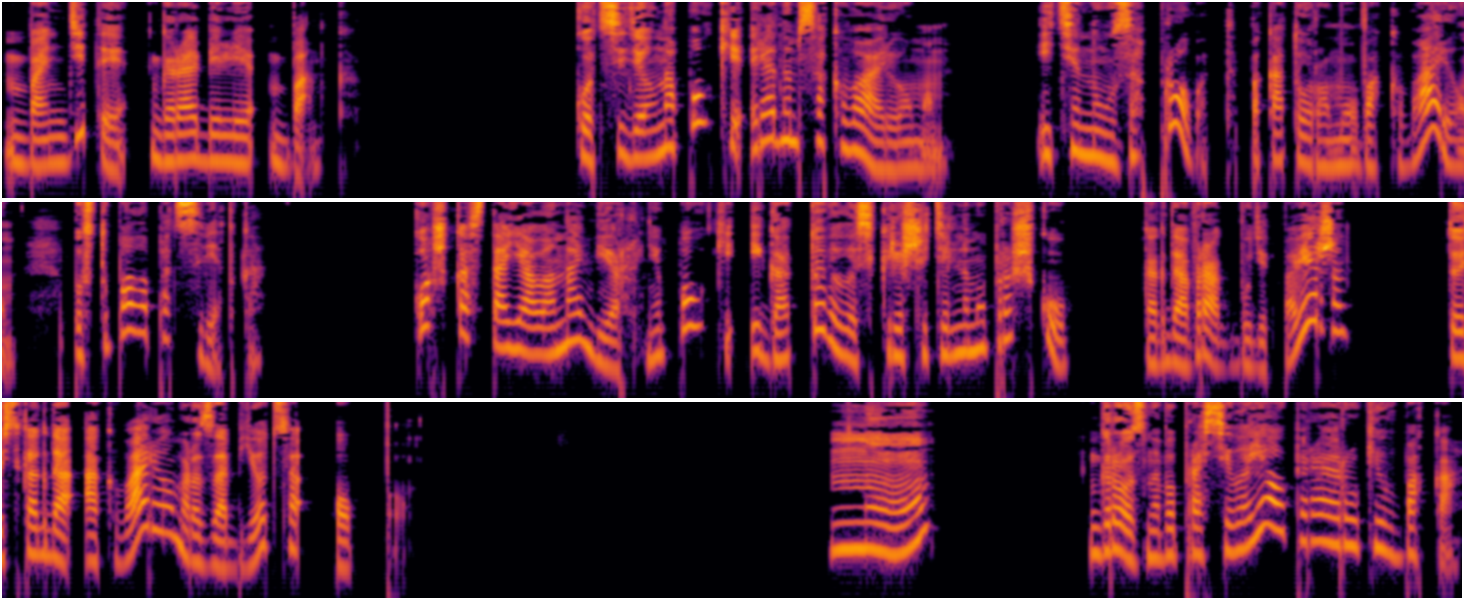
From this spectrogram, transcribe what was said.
Бандиты грабили банк. Кот сидел на полке рядом с аквариумом и тянул за провод, по которому в аквариум поступала подсветка. Кошка стояла на верхней полке и готовилась к решительному прыжку. Когда враг будет повержен, то есть когда аквариум разобьется об пол. «Ну?» — грозно вопросила я, упирая руки в бока.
